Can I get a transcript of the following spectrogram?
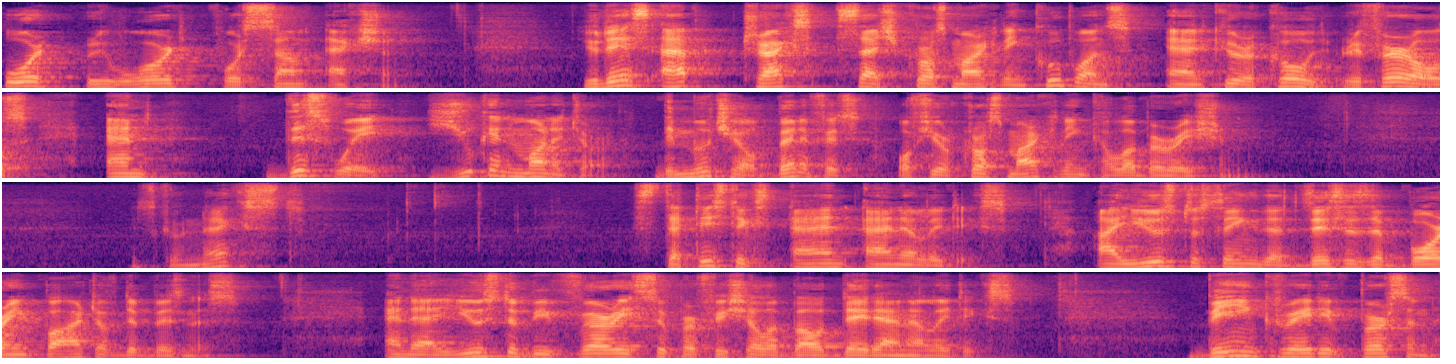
or reward for some action. UDS app tracks such cross-marketing coupons and QR code referrals and this way you can monitor the mutual benefits of your cross-marketing collaboration. Let's go next. Statistics and analytics. I used to think that this is a boring part of the business and I used to be very superficial about data analytics. Being a creative person,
